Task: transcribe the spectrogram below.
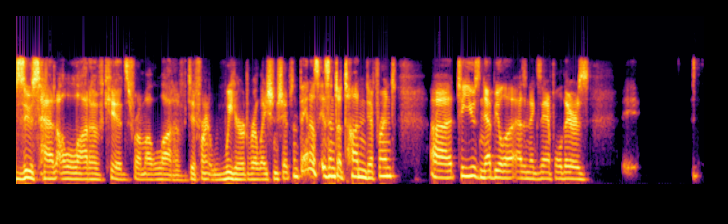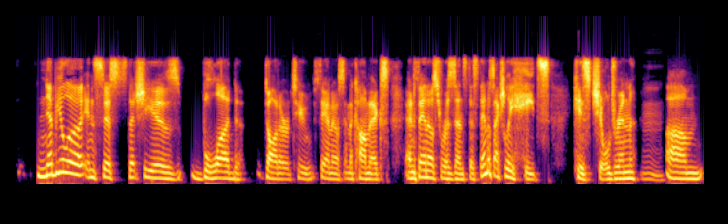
Zeus had a lot of kids from a lot of different weird relationships, and Thanos isn't a ton different. Uh, to use Nebula as an example, there's Nebula insists that she is blood daughter to Thanos in the comics, and Thanos resents this. Thanos actually hates his children mm. um,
